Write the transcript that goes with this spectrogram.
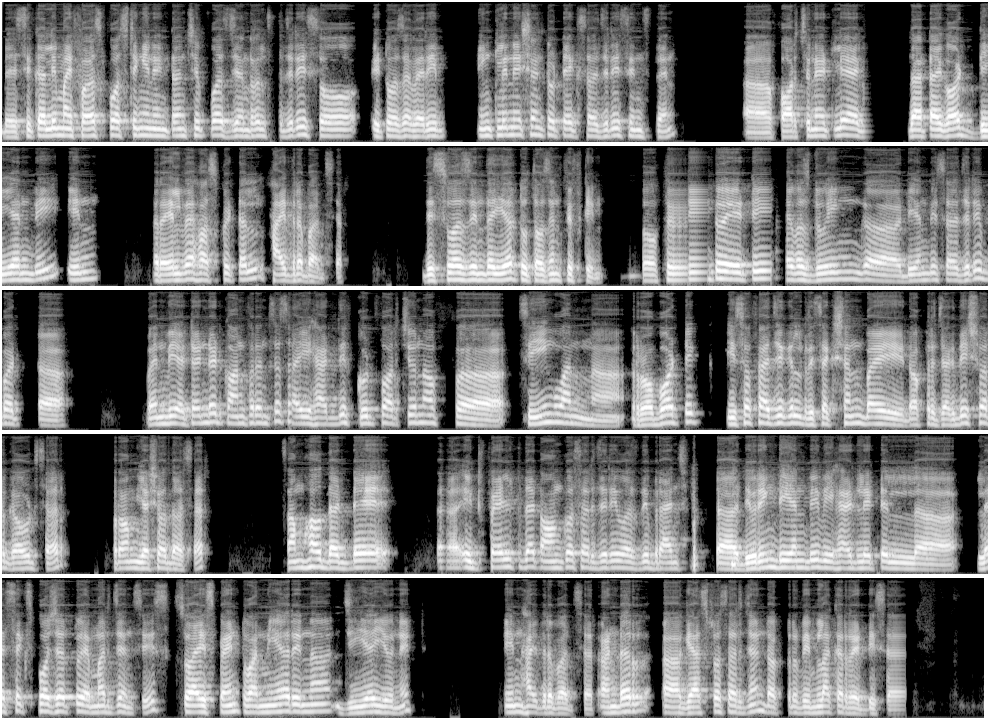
Basically, my first posting in internship was general surgery, so it was a very inclination to take surgery since then. Uh, fortunately, I, that I got DNB in Railway Hospital, Hyderabad, sir. This was in the year 2015. So 15 to 18, I was doing uh, DNB surgery, but uh, when we attended conferences, I had the good fortune of uh, seeing one uh, robotic esophageal resection by Dr. Jagdishwar Goud, sir, from Yashoda, sir. Somehow that day, uh, it felt that oncosurgery was the branch. Uh, during DNB, we had little less exposure to emergencies. So I spent one year in a GI unit in Hyderabad, sir, under uh, gastrosurgeon Dr. Vimalakar Reddy, sir.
